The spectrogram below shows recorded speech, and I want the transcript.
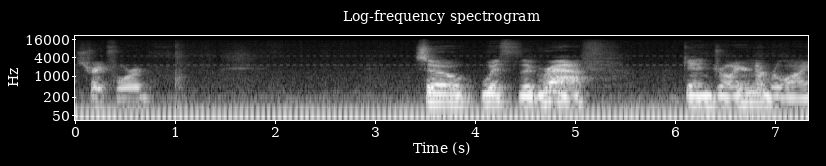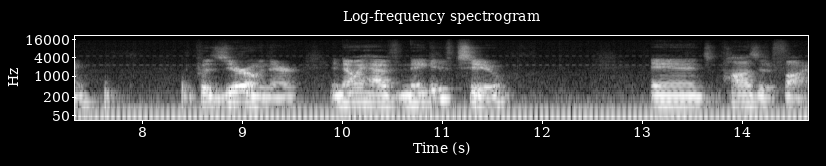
straightforward. So with the graph, again, draw your number line, put 0 in there, and now I have negative 2 and positive 5.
